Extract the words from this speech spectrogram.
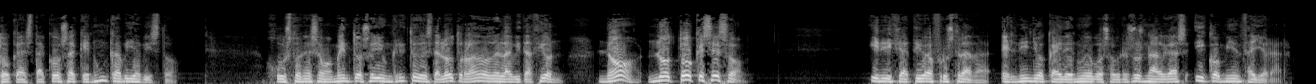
toca esta cosa que nunca había visto. Justo en ese momento soy un grito desde el otro lado de la habitación. No, no toques eso. Iniciativa frustrada. El niño cae de nuevo sobre sus nalgas y comienza a llorar.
